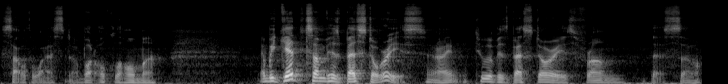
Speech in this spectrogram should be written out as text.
Southwest, about Oklahoma. And we get some of his best stories, right? Two of his best stories from this. So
